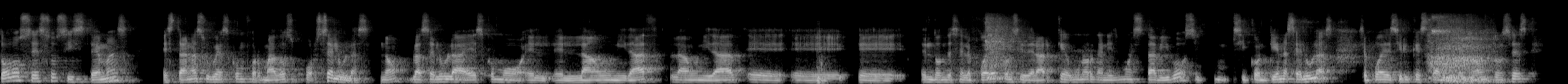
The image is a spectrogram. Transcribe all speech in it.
todos esos sistemas están a su vez conformados por células, ¿no? La célula es como la unidad, la unidad eh, eh, en donde se le puede considerar que un organismo está vivo. Si, si contiene células, se puede decir que está vivo, ¿no? Entonces,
